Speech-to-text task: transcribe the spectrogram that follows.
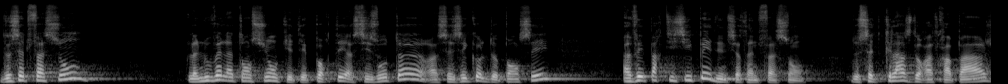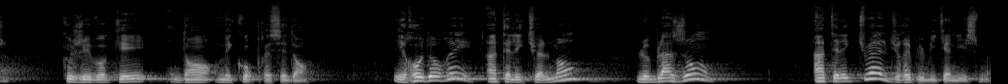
De cette façon, la nouvelle attention qui était portée à ces auteurs, à ces écoles de pensée, avait participé d'une certaine façon de cette classe de rattrapage que j'évoquais dans mes cours précédents, et redorer intellectuellement le blason intellectuel du républicanisme,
